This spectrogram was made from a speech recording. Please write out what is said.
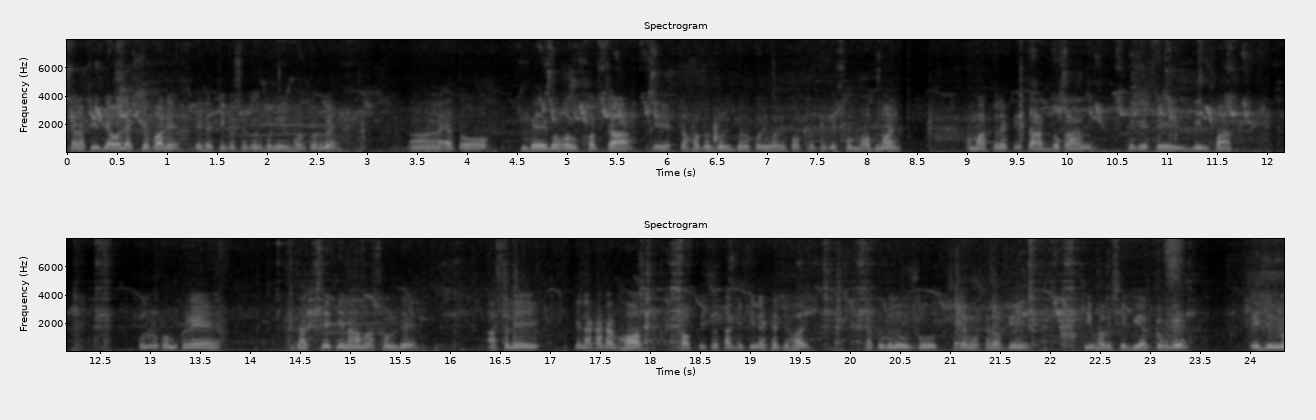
থেরাপি দেওয়া লাগতে পারে, এটা চিকিৎসকের উপর নির্ভর করবে। এত ব্যয়বহুল খরচা এই একটা হত দরিদ্র পরিবারের পক্ষ থেকে সম্ভব নয়। মাত্র একটি চার দোকান থেকে সেই দিন পাত কোনো রকম করে যাচ্ছে কিনা আমরা সন্দেহ। আসলে কেনাকাটা ঘর সব কিছু তাকে কিনে খেতে হয়। এতগুলো ওষুধ, কেমোথেরাপি, কীভাবে সে বিয়ার করবে? এই জন্য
